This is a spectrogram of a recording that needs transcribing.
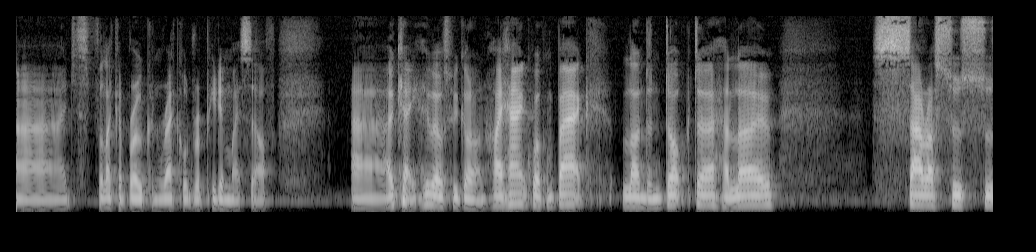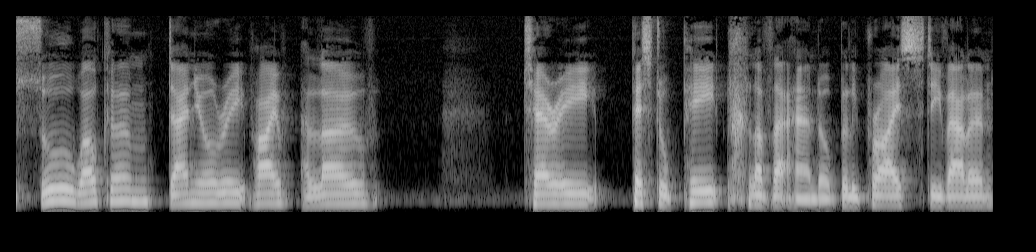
uh, I just feel like a broken record repeating myself. Uh, okay, who else we got on? Hi, Hank, welcome back. London Doctor, hello. Sarah Sususu, welcome. Daniel Reap, hi, hello. Terry, Pistol Pete, love that handle. Billy Price, Steve Allen,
